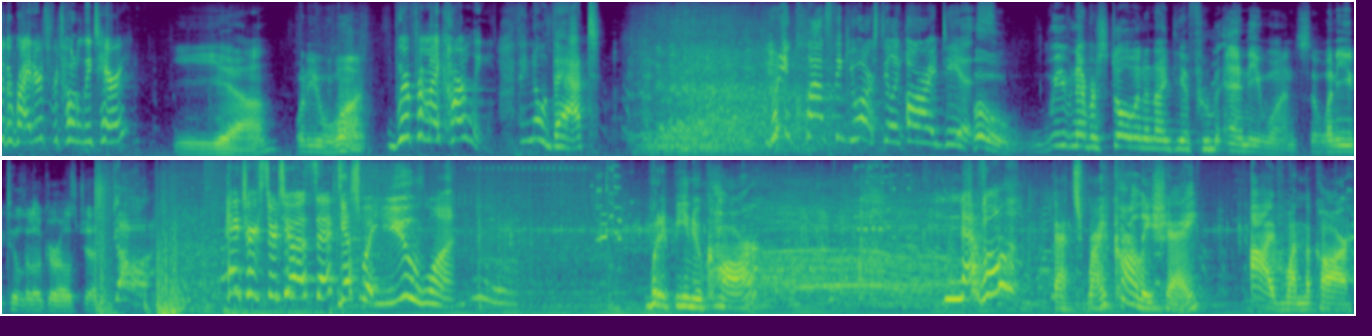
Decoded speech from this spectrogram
guys are the writers for Totally Terry? Yeah. What do you want? We're from iCarly. They know that. Who do you clowns think you are stealing our ideas? Oh, we've never stolen an idea from anyone. So why don't you two little girls just. Hey, Trickster 206. Guess what you've won? Would it be a new car? Nevel? That's right, Carly Shay. I've won the car,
